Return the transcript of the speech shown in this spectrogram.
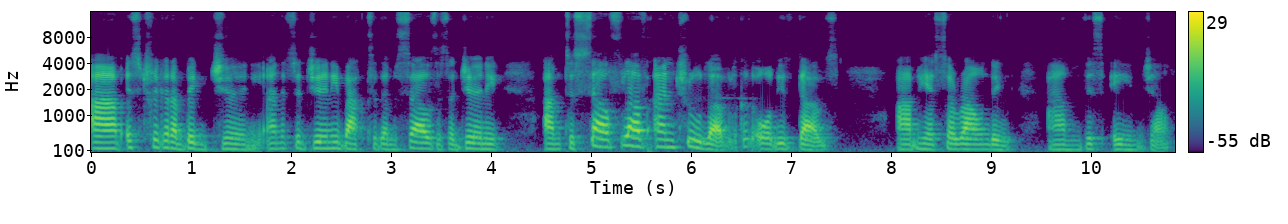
Um, it's triggered a big journey, and it's a journey back to themselves. It's a journey um to self love and true love. Look at all these doves um here surrounding um this angel.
